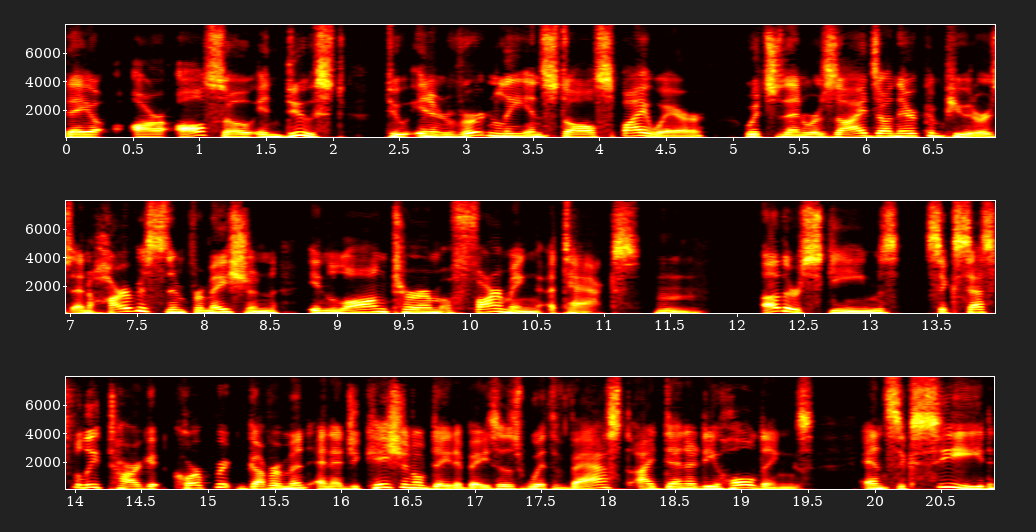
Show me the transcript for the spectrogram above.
They are also induced to inadvertently install spyware, which then resides on their computers and harvests information in long term farming attacks. Hmm. Other schemes successfully target corporate, government, and educational databases with vast identity holdings and succeed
